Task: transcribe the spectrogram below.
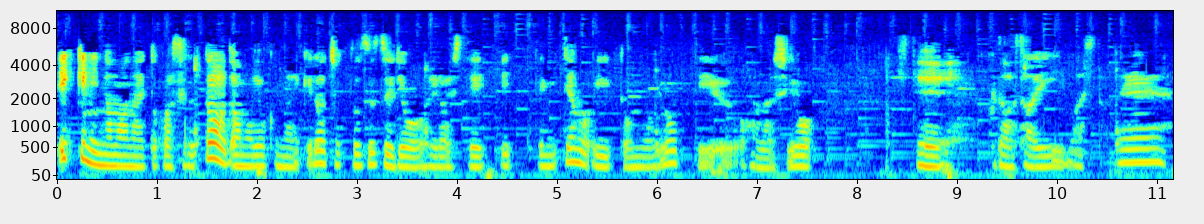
一気に飲まないとかすると、あの、良くないけど、ちょっとずつ量を減らしていってみてもいいと思うよっていうお話をしてくださいましたね。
